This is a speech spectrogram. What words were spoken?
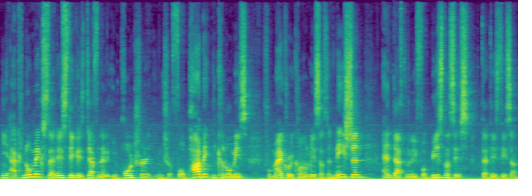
In economic statistics is definitely important for public economies, for microeconomies as a nation, and definitely for businesses. Statistics are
